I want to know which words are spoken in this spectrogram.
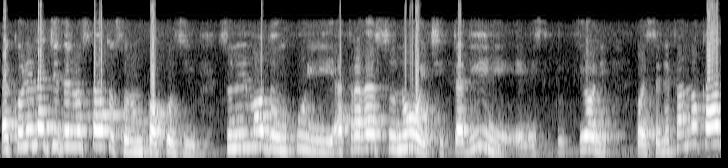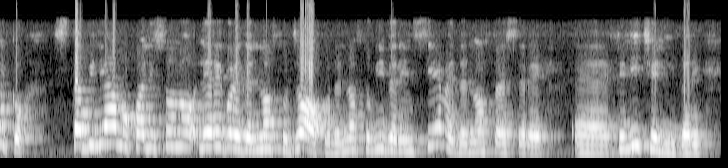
Ecco, le leggi dello Stato sono un po' così, sono il modo in cui attraverso noi cittadini e le istituzioni poi se ne fanno carico, stabiliamo quali sono le regole del nostro gioco, del nostro vivere insieme, del nostro essere eh, felici e liberi.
